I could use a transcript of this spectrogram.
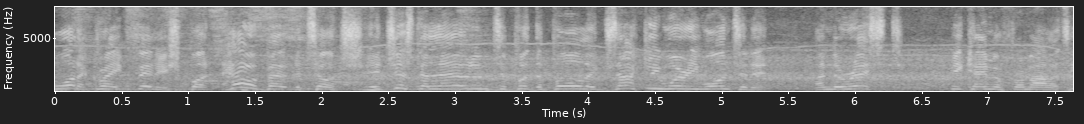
What a great finish, but how about the touch? It just allowed him to put the ball exactly where he wanted it, and the rest became a formality.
